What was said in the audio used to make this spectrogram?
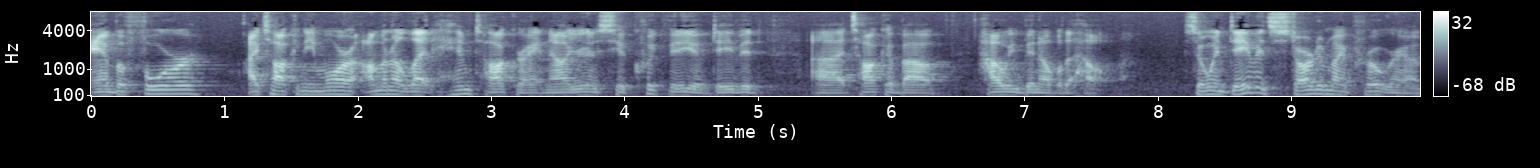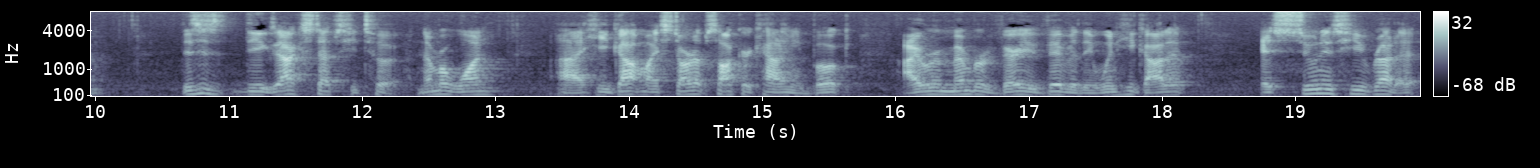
And before I talk anymore, I'm gonna let him talk right now. You're gonna see a quick video of David uh, talk about how we've been able to help. So when David started my program, this is the exact steps he took. Number one, uh, he got my Startup Soccer Academy book. I remember very vividly when he got it. As soon as he read it,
